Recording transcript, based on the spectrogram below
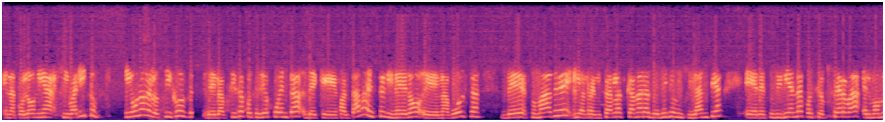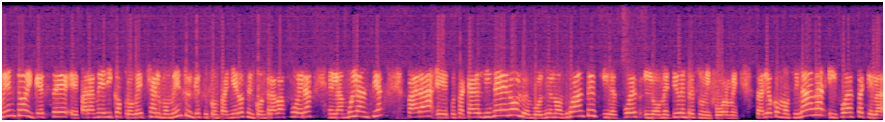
en la colonia Jibarito. Y uno de los hijos de, la oficina pues se dio cuenta de que faltaba este dinero en la bolsa de su madre y al revisar las cámaras de videovigilancia eh, de su vivienda, pues se observa el momento en que este eh, paramédico aprovecha el momento en que su compañero se encontraba fuera en la ambulancia para eh, pues sacar el dinero, lo envolvió en los guantes y después lo metió entre su uniforme. Salió como si nada y fue hasta que las,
